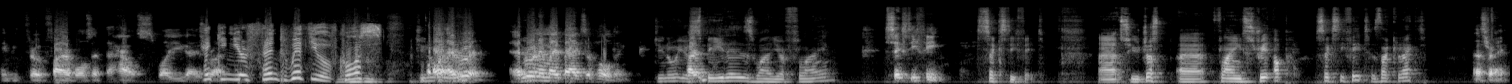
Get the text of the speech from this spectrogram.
maybe throw fireballs at the house while you guys are. Taking run. your friend with you, of course. You know Oh, everyone, everyone in my bags of holding. Do you know what your Pardon? speed is while you're flying? 60 feet. 60 feet. Uh, so you're just uh, flying straight up 60 feet, is that correct? That's right.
